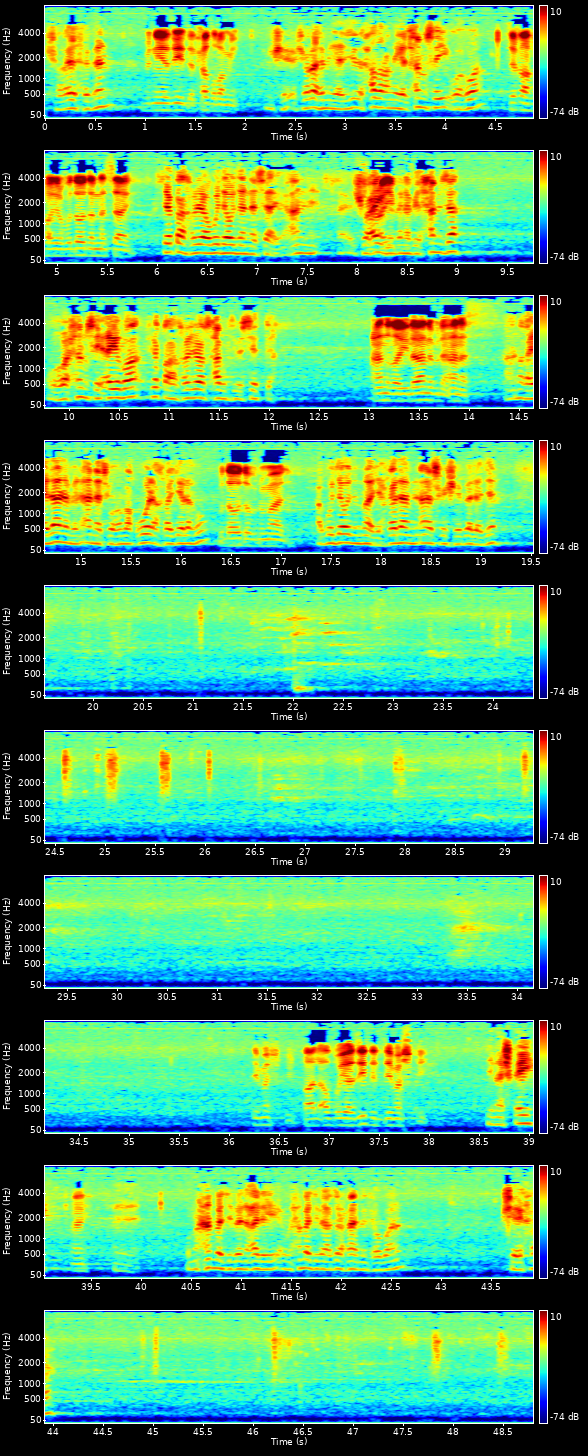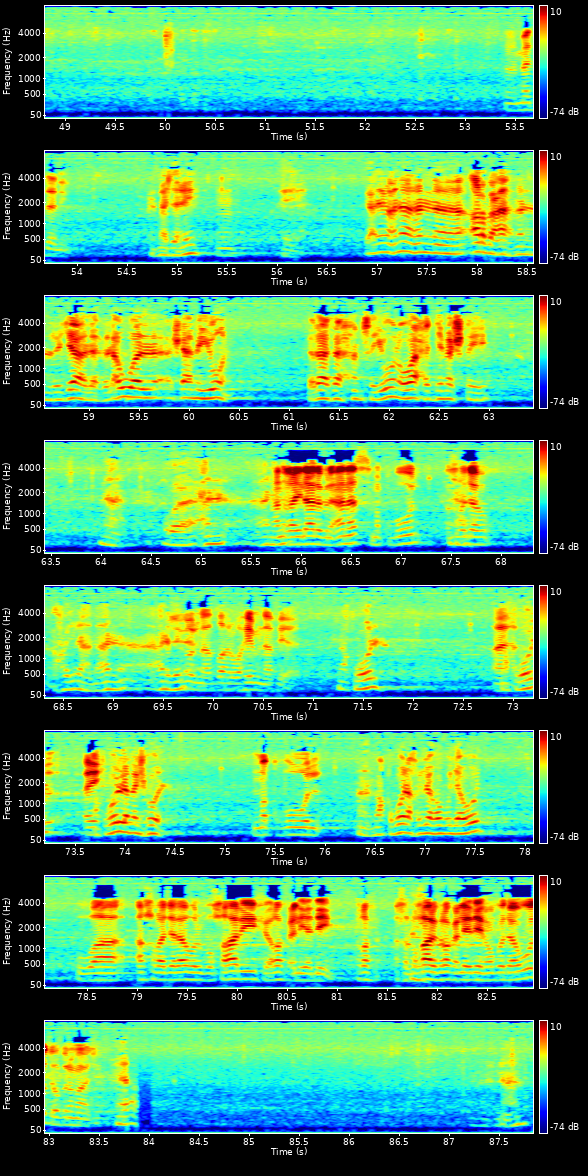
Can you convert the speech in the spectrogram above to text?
شريح بن بن يزيد الحضرمي. شريح بن يزيد الحضرمي الحمصي وهو ثقة أخرج أبو داود النسائي. ثقة أخرج أبو داود النسائي. عن شعيب, شعيب. بن أبي حمزة وهو حمصي أيضا ثقة أخرج أصحاب كتب الستة. عن غيلان بن أنس. عن غيلان بن أنس وهو مقبول أخرج له أبو داود بن ماجه. أبو داود بن ماجه. غيلان بن أنس في بلده دمشقي قال أبو يزيد الدمشقي. دمشقي؟ أي. إيه. ومحمد بن علي ومحمد بن عبد الرحمن بن ثوبان شيخه؟ المدني. المدني؟ إيه. يعني معناه أن أربعة من رجاله في الأول شاميون ثلاثة حمصيون وواحد دمشقي. نعم. وعن عن, عن غيلان بن أنس مقبول؟ أخرجه. أخرج نعم عن عن ابن الظاهر وهمنا في مقبول؟ آه. مقبول؟ أي. مقبول ولا مجهول؟ مقبول. آه. مقبول أخرجه أبو داود. وأخرج له البخاري في رفع اليدين. رفع أخ البخاري في رفع اليدين وأبو داود وابن ماجه. نعم.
